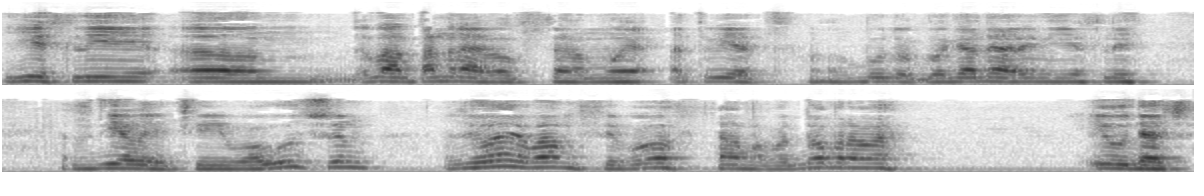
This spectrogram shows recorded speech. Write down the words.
Если э, вам понравился мой ответ, буду благодарен, если сделаете его лучшим. Желаю вам всего самого доброго и удачи.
